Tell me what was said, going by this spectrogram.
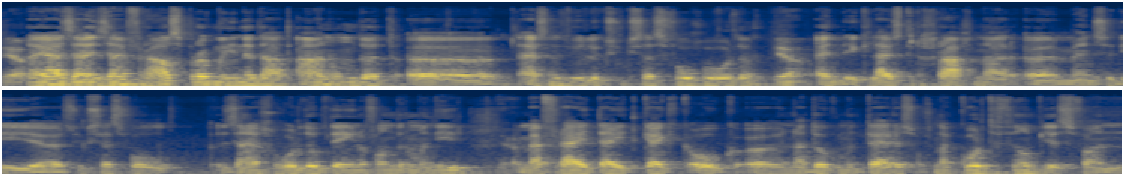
Ja. Nou ja, zijn, zijn verhaal sprak me inderdaad aan, omdat eh, hij is natuurlijk succesvol geworden. Ja. En ik luister graag naar eh, mensen die eh, succesvol zijn geworden op de een of andere manier. Ja. In mijn vrije tijd kijk ik ook eh, naar documentaires of naar korte filmpjes van,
